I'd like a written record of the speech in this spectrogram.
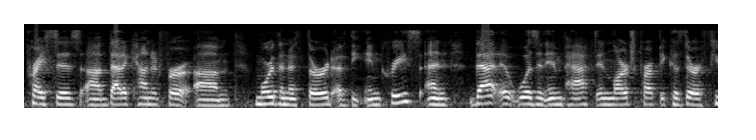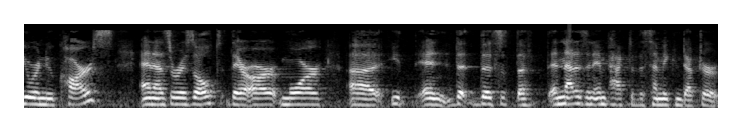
prices, uh, that accounted for um, more than a third of the increase, and that it was an impact in large part because there are fewer new cars, and as a result, there are more. Uh, and th- this is the and that is an impact of the semiconductor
